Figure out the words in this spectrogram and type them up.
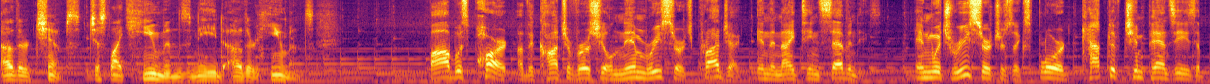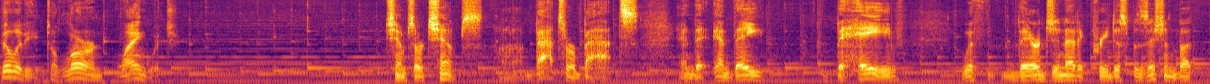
other chimps, just like humans need other humans. Bob was part of the controversial NIM research project in the 1970s, in which researchers explored captive chimpanzees' ability to learn language. Chimps are chimps, uh, bats are bats, and they, and they behave with their genetic predisposition, but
